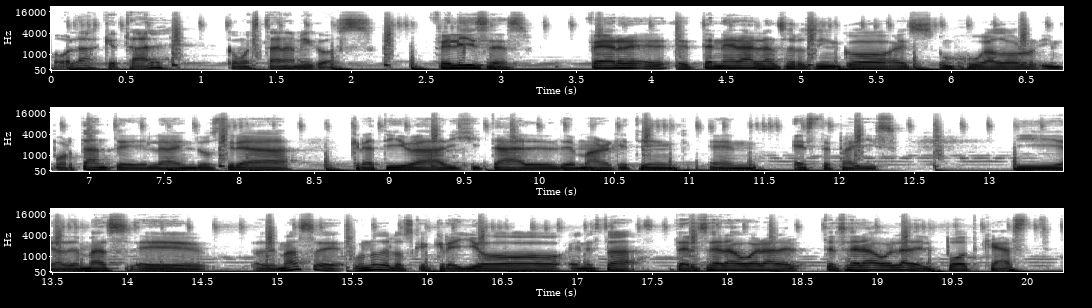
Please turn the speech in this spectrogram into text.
Hola, ¿qué tal? ¿Cómo están amigos? Felices. Fer, eh, eh, tener a Alan 05 es un jugador importante en la industria creativa, digital, de marketing en este país. Y además, eh, además uno de los que creyó en esta tercera, hora tercera ola del podcast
